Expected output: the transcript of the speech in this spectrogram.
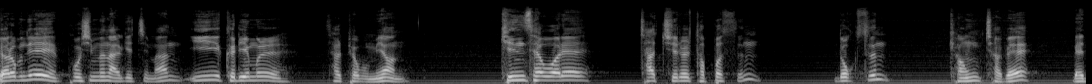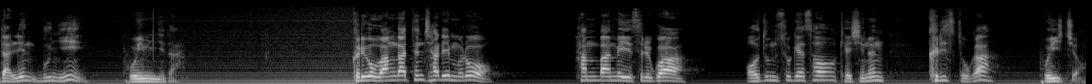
여러분들이 보시면 알겠지만 이 그림을 살펴보면 긴 세월의 자취를 덮어쓴 녹슨 경첩에 매달린 문이 보입니다. 그리고 왕 같은 차림으로 한밤의 이슬과 어둠 속에 서 계시는 그리스도가 보이죠.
